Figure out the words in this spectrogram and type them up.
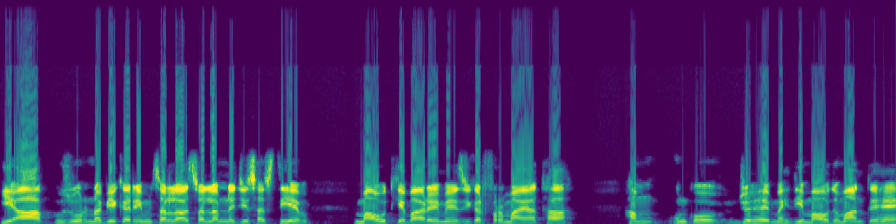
یہ آپ، حضور نبی کریم صلی اللہ علیہ وسلم نے جس ہستی ماؤت کے بارے میں ذکر فرمایا تھا ہم ان کو جو ہے مہدی ماؤد مانتے ہیں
